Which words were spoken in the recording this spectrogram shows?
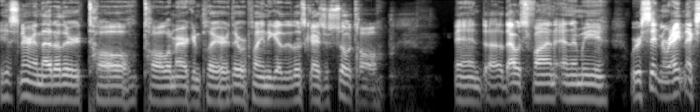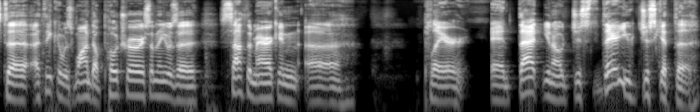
Isner and that other tall, tall American player, they were playing together. Those guys are so tall, and uh, that was fun. And then we we were sitting right next to, I think it was Juan Del Potro or something. It was a South American uh, player, and that you know, just there you just get the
